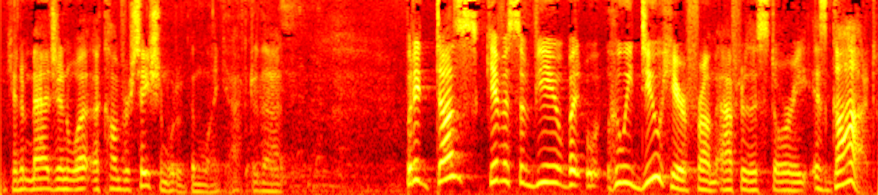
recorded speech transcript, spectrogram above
You can imagine what a conversation would have been like after that. But it does give us a view, but who we do hear from after this story is God.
